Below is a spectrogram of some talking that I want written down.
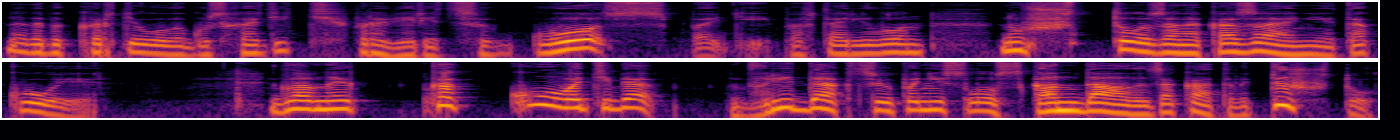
Надо бы к кардиологу сходить, провериться. Господи, — повторил он, — ну что за наказание такое? Главное, какого тебя в редакцию понесло скандалы закатывать? Ты что,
